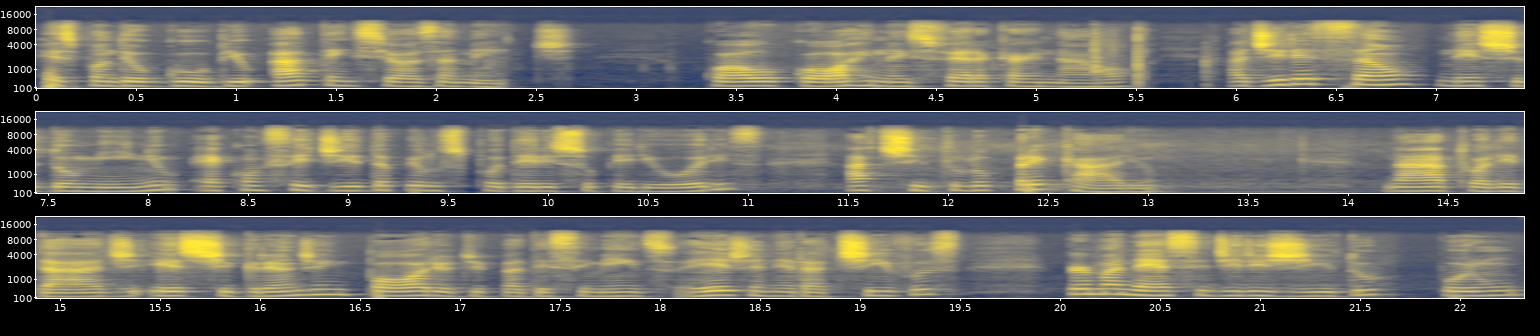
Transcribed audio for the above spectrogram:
respondeu Gúbio atenciosamente. Qual ocorre na esfera carnal, a direção neste domínio é concedida pelos poderes superiores a título precário. Na atualidade, este grande empório de padecimentos regenerativos permanece dirigido por um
